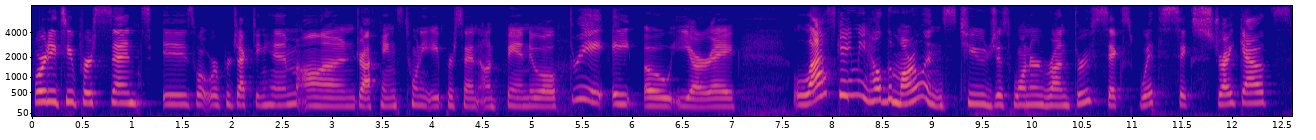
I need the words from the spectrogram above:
Forty-two percent is what we're projecting him on DraftKings. Twenty-eight percent on FanDuel. Three eight eight zero ERA. Last game, he held the Marlins to just one earned run through six with six strikeouts.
